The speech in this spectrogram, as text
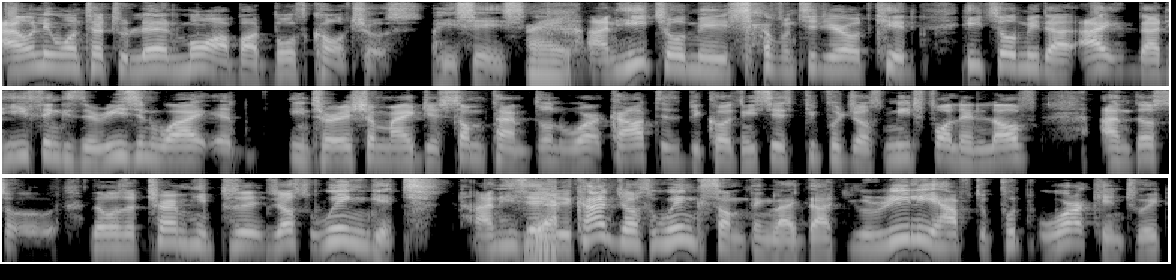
I only wanted to learn more about both cultures, he says. Right. And he told me, 17 year old kid, he told me that I that he thinks the reason why uh, interracial marriages sometimes don't work out is because he says people just meet, fall in love, and thus, there was a term he put, just wing it. And he says Yeah. you can't just wing something like that. You really have to put work into it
